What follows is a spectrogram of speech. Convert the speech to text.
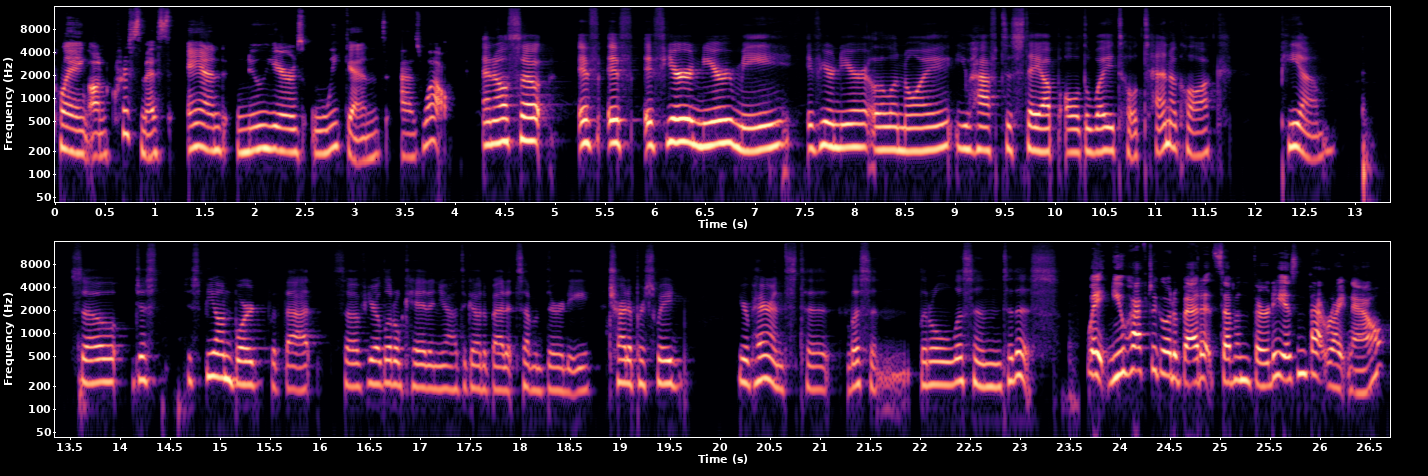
playing on Christmas and New Year's weekend as well. And also, if if if you're near me, if you're near Illinois, you have to stay up all the way till 10 o'clock p.m. So just just be on board with that. So if you're a little kid and you have to go to bed at 7:30, try to persuade your parents to listen. Little listen to this. Wait, you have to go to bed at 7:30? Isn't that right now?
